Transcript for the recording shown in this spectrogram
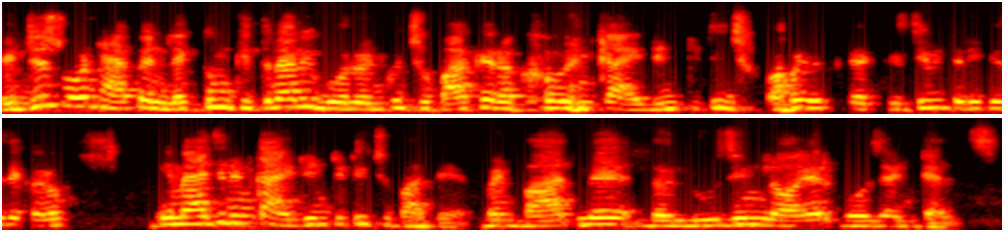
it just won't happen like तुम कितना भी बोलो इनको छुपा के रखो इनका आइडेंटिटी छुपाओ किसी भी तरीके से करो इमेजिन इनका आइडेंटिटी छुपाते हैं बट बाद में the losing lawyer goes and tells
